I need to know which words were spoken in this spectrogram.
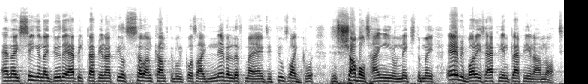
and they sing and they do their happy clapping, and I feel so uncomfortable because I never lift my hands. It feels like gr- shovels hanging next to me. Everybody's happy and clapping, and I'm not.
